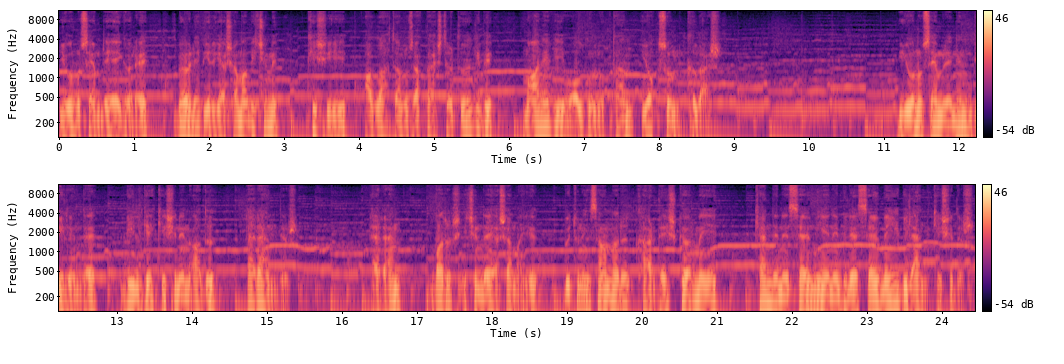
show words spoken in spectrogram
Yunus Emre'ye göre böyle bir yaşama biçimi kişiyi Allah'tan uzaklaştırdığı gibi manevi olgunluktan yoksun kılar. Yunus Emre'nin dilinde bilge kişinin adı Eren'dir. Eren, barış içinde yaşamayı, bütün insanları kardeş görmeyi, kendini sevmeyeni bile sevmeyi bilen kişidir.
